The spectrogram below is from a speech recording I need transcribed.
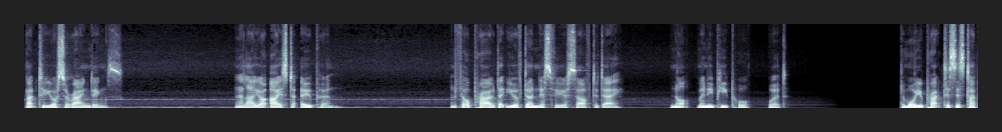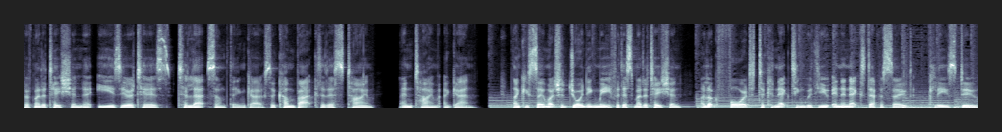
back to your surroundings, and allow your eyes to open. And feel proud that you have done this for yourself today. Not many people would. The more you practice this type of meditation, the easier it is to let something go. So come back to this time and time again. Thank you so much for joining me for this meditation. I look forward to connecting with you in the next episode. Please do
